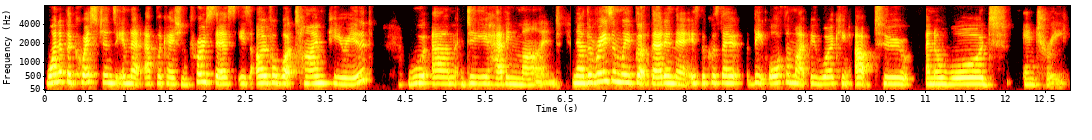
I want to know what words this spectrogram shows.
one of the questions in that application process is over what time period um, do you have in mind? Now, the reason we've got that in there is because they, the author might be working up to an award entry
